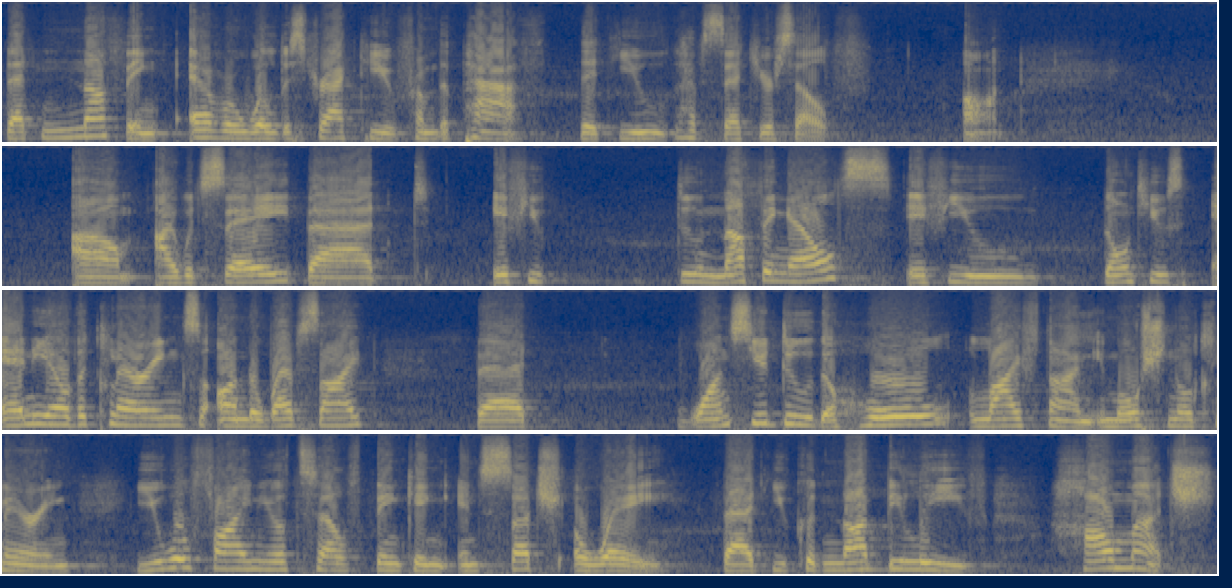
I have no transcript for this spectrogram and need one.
that nothing ever will distract you from the path that you have set yourself on. Um, I would say that if you do nothing else, if you don't use any other clearings on the website, that once you do the whole lifetime emotional clearing, you will find yourself thinking in such a way that you could not believe how much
